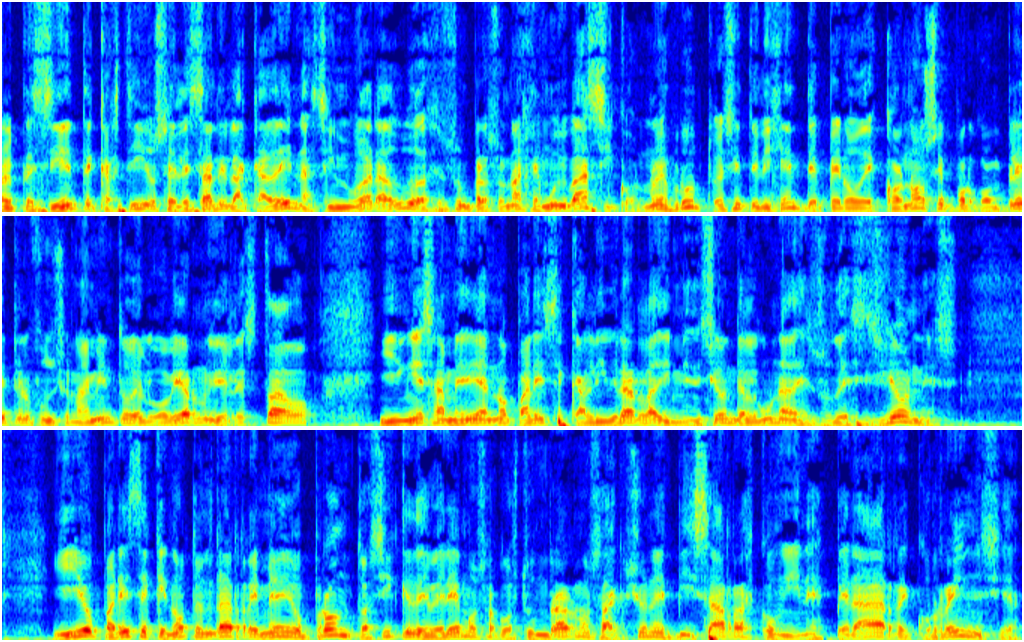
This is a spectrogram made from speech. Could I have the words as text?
Al presidente Castillo se le sale la cadena, sin lugar a dudas. Es un personaje muy básico, no es bruto, es inteligente, pero desconoce por completo el funcionamiento del gobierno y del Estado y en esa medida no parece calibrar la dimensión de algunas de sus decisiones. Y ello parece que no tendrá remedio pronto, así que deberemos acostumbrarnos a acciones bizarras con inesperada recurrencia,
